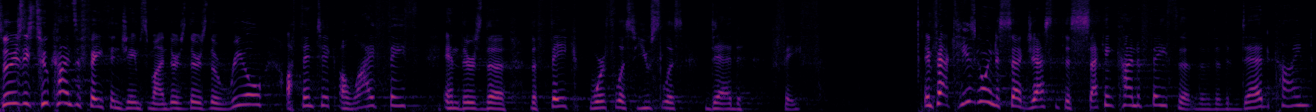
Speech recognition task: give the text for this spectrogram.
So there's these two kinds of faith in James' mind. There's, there's the real, authentic, alive faith, and there's the, the fake, worthless, useless, dead faith. In fact, he's going to suggest that the second kind of faith, the, the, the dead kind,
